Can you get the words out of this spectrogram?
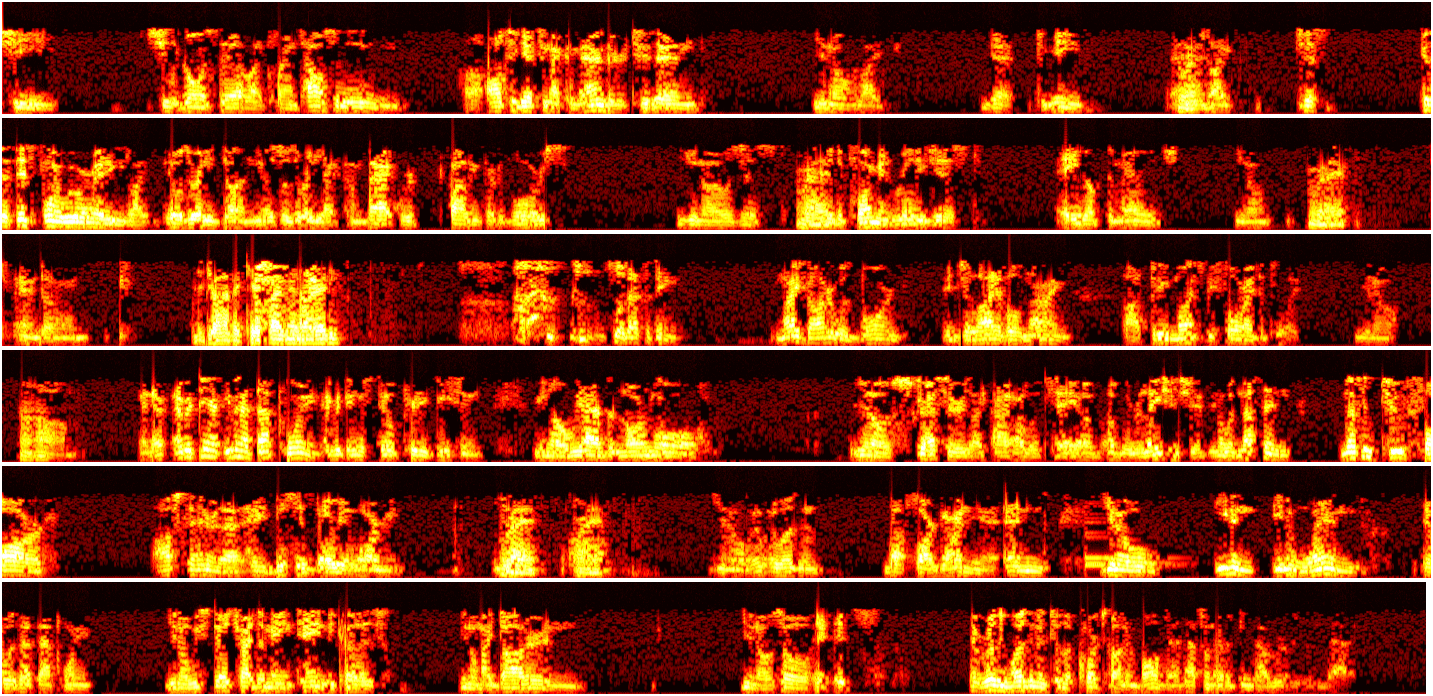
she she would go and stay at like friends' houses and uh, all to get to my commander to then, you know, like get to me. And it was like just because at this point we were already like it was already done. You know, this was already like come back. We're filing for divorce. You know, it was just Right. the deployment really just ate up the marriage. You know, Right. and um Did y'all have a kid by then already? so that's the thing. My daughter was born in July of '09, uh, three months before I deployed. You know, Uh-huh. um, and everything, even at that point, everything was still pretty decent. You know, we had the normal, you know, stressors, like I, I would say, of, of the relationship. You know, with nothing, nothing too far off center that hey, this is very alarming. Right. Right. You know, it, it wasn't that far gone yet, and you know, even even when it was at that point, you know, we still tried to maintain because, you know, my daughter and, you know, so it, it's, it really wasn't until the courts got involved that that's when everything got really, really bad,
